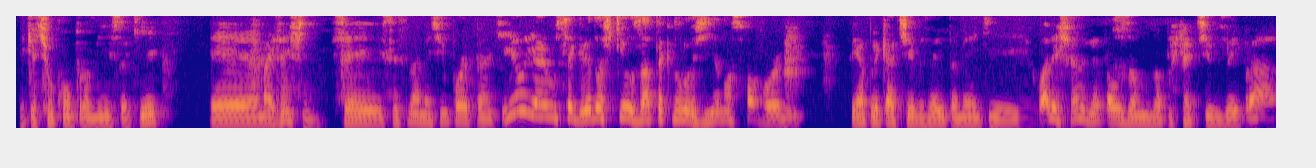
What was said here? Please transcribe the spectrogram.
Porque eu tinha um compromisso aqui. É, mas, enfim, isso é, isso é, extremamente importante. E, e aí, o segredo, acho que é usar a tecnologia a nosso favor, né? Tem aplicativos aí também que o Alexandre está né, usando os aplicativos aí para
